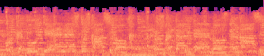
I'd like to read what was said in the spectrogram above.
Porque tú tienes tu espacio, respeta el de los demás.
